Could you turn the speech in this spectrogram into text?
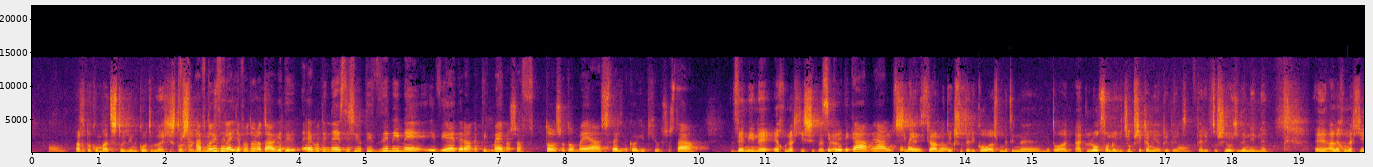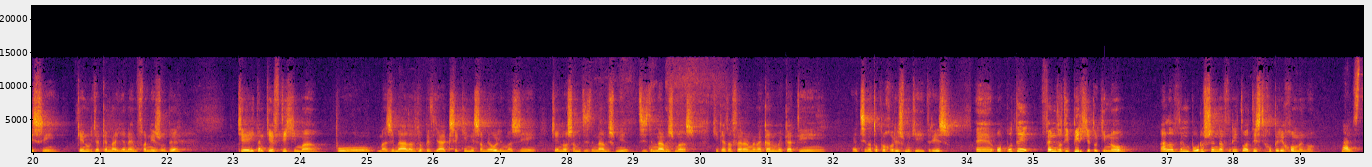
αυτό το κομμάτι στο ελληνικό τουλάχιστον. Στο Αυτό ήθελα, γι' αυτό το ρωτάω, γιατί έχω την αίσθηση ότι δεν είναι ιδιαίτερα ανεπτυγμένος αυτός ο τομέας στο ελληνικό YouTube, σωστά; Δεν είναι, έχουν αρχίσει βέβαια. Συγκριτικά με άλλους τομείς. Συγκριτικά με το εξωτερικό, ας πούμε, με, την, ε, με το αγγλόφωνο YouTube, σε καμία περίπτωση, όχι, δεν είναι. Ε, αλλά έχουν αρχίσει καινούργια κανάλια να εμφανίζονται και ήταν και ευτύχημα που μαζί με άλλα δύο παιδιά ξεκινήσαμε όλοι μαζί και ενώσαμε τις δυνάμεις, τις δυνάμεις μας και καταφέραμε να κάνουμε κάτι, έτσι, να το προχωρήσουμε και οι τρεις. Ε, οπότε φαίνεται ότι υπήρχε το κοινό, αλλά δεν μπορούσε να βρει το αντίστοιχο περιεχόμενο. Μάλιστα.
